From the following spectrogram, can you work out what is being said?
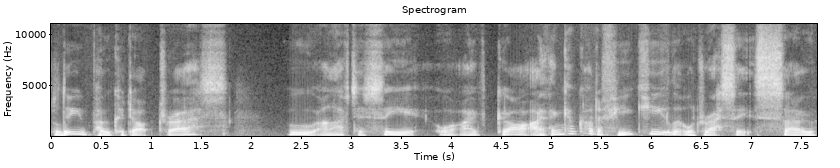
blue polka dot dress. Ooh, I'll have to see what I've got. I think I've got a few cute little dresses, so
